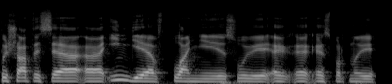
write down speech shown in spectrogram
пишатися Індія в плані своєї експортної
